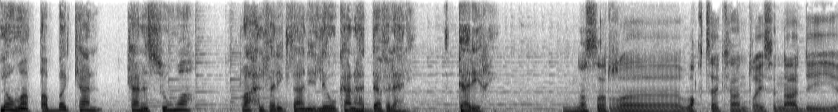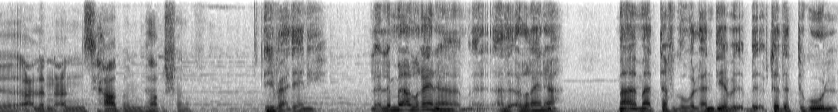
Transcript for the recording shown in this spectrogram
لو ما تطبق كان كان السومة راح الفريق ثاني اللي هو كان هداف الأهلي التاريخي. النصر آه، وقتها كان رئيس النادي آه، أعلن عن انسحابه من ميثاق الشرف. إي بعدين إيه. لما ألغينا ألغيناه. ما ما اتفقوا. الأندية ابتدت تقول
